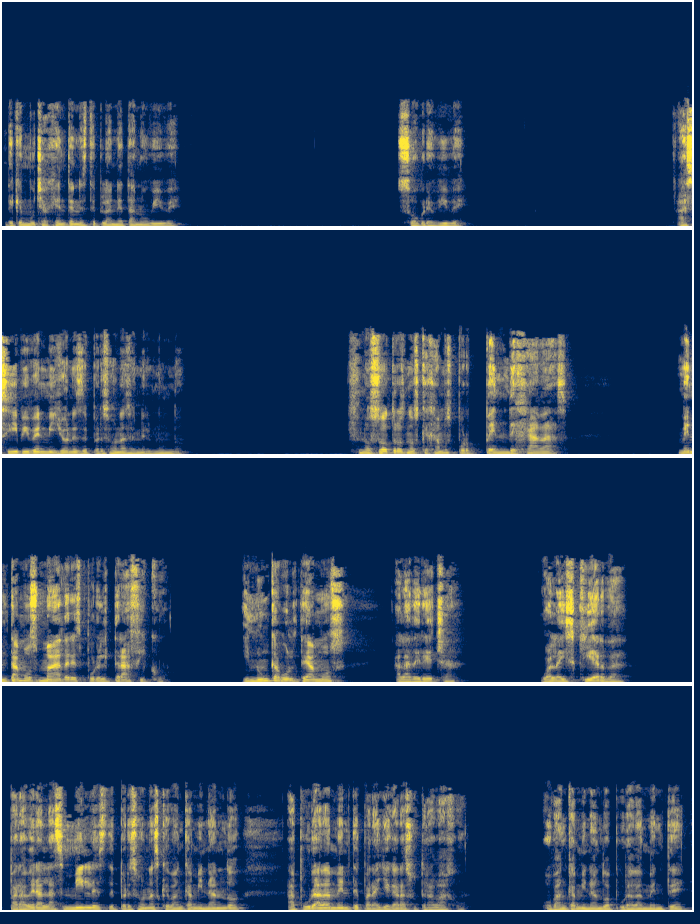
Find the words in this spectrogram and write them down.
de que mucha gente en este planeta no vive, sobrevive. Así viven millones de personas en el mundo. Nosotros nos quejamos por pendejadas, mentamos madres por el tráfico y nunca volteamos a la derecha o a la izquierda para ver a las miles de personas que van caminando apuradamente para llegar a su trabajo o van caminando apuradamente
